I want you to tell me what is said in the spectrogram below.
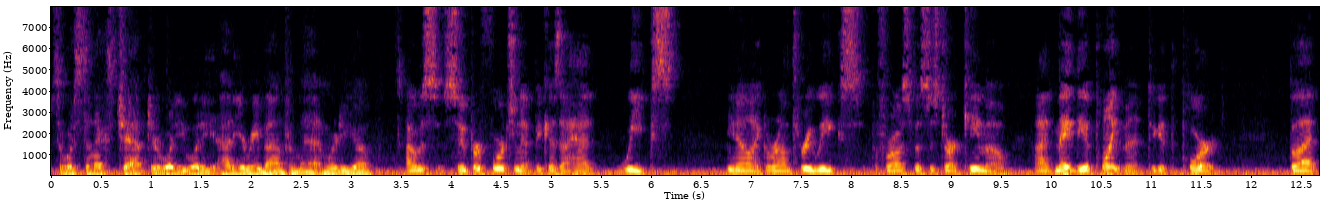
so what's the next chapter what do you what do you how do you rebound from that and where do you go I was super fortunate because I had weeks, you know, like around three weeks before I was supposed to start chemo. I had made the appointment to get the port, but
